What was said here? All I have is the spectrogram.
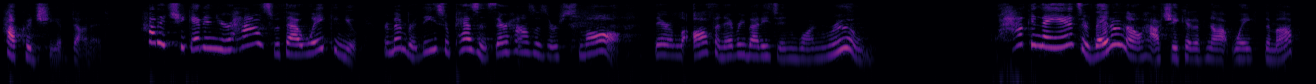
how could she have done it? How did she get in your house without waking you? Remember, these are peasants. Their houses are small. They're often everybody's in one room how can they answer? They don't know how she could have not waked them up.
